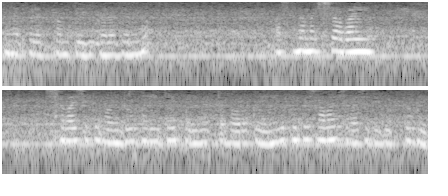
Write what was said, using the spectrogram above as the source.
সুন্দর প্ল্যাটফর্ম তৈরি করার জন্য। আসলে আমার সবাই, সবার সাথে বন্ধু হয়ে যায় পরিবারটা বড় করে নিয়ে থেকে সবাই সবার সাথে যুক্ত হই।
